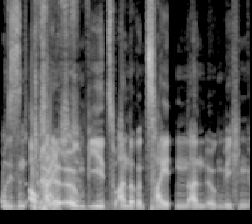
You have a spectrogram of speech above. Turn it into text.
und sie sind auch alle Reicht. irgendwie zu anderen Zeiten an irgendwelchen.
